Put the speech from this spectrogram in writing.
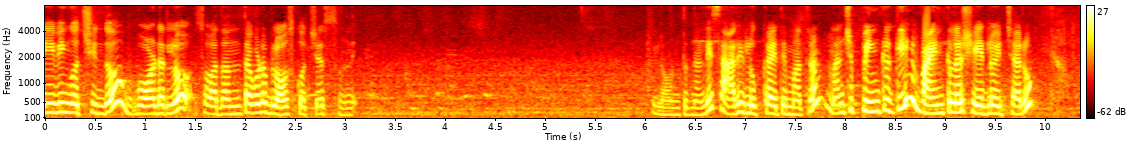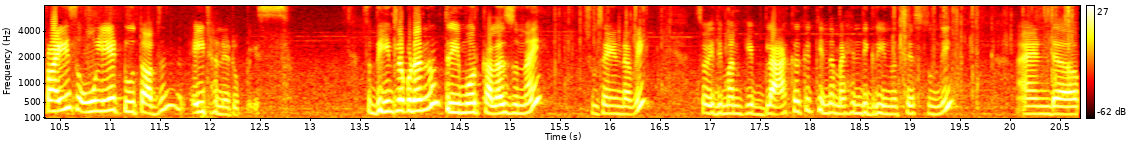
వీవింగ్ వచ్చిందో బార్డర్లో సో అదంతా కూడా బ్లౌజ్కి వచ్చేస్తుంది. ఇలా ఉంటుందండి. శారీ లుక్ అయితే మాత్రం మంచి పింక్కి వైన్ కలర్ షేడ్లో ఇచ్చారు. Price only two thousand eight hundred rupees. So దీంట్లో కూడా త్రీ మోర్ కలర్స్ ఉన్నాయి. చూసేయండి అవి. సో ఇది మనకి బ్లాక్కి కింద మెహందీ గ్రీన్ వచ్చేస్తుంది. And uh,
